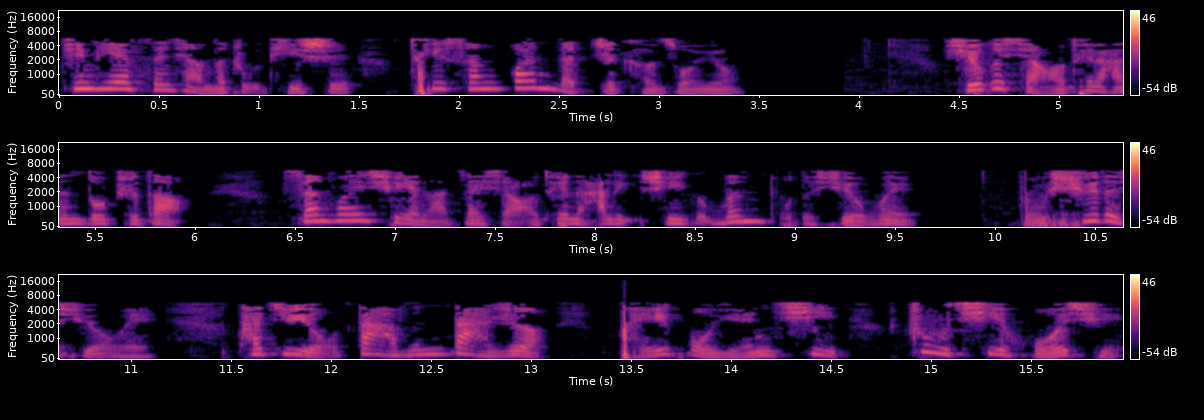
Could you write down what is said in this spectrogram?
今天分享的主题是推三关的止咳作用。学过小儿推拿的人都知道，三关穴呢，在小儿推拿里是一个温补的穴位，补虚的穴位，它具有大温大热、培补元气、助气活血、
